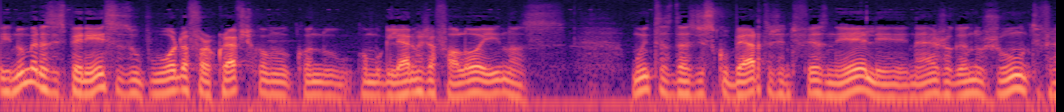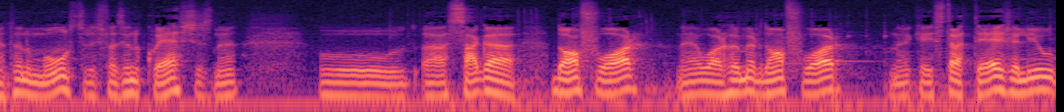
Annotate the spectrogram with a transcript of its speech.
inúmeras experiências, o World of Warcraft, como, quando, como o Guilherme já falou aí, nós, muitas das descobertas a gente fez nele, né, jogando junto, enfrentando monstros, fazendo quests, né, o, a saga Dawn of War, né, Warhammer Dawn of War, né, que é a estratégia ali, o,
